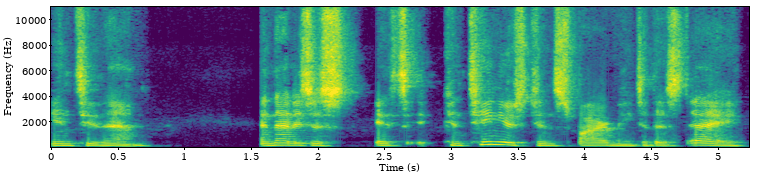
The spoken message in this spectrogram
into them. and that is just it continues to inspire me to this day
